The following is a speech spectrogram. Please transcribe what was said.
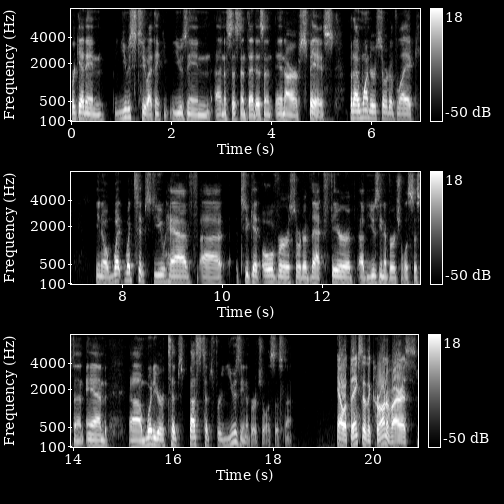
we're getting used to, I think, using an assistant that isn't in our space. But I wonder, sort of like, you know what what tips do you have uh, to get over sort of that fear of, of using a virtual assistant and um, what are your tips best tips for using a virtual assistant yeah well thanks to the coronavirus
